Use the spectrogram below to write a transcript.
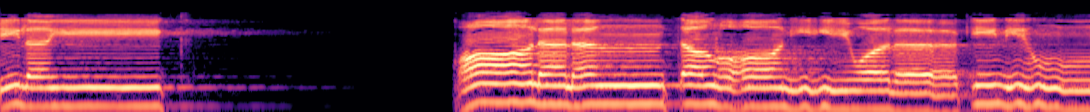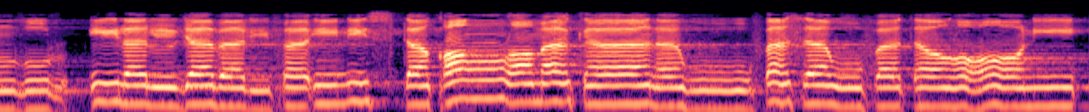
إِلَيْكَ. قَالَ لَن تَرَانِي وَلَكِنِ انظُرْ إِلَى الْجَبَلِ فَإِنِ اسْتَقَرَّ مَكَانَهُ فَسَوْفَ تَرَانِي.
